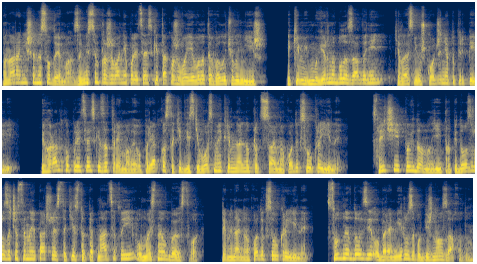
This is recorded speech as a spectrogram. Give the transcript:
Вона раніше не судима. За місцем проживання поліцейські також виявили та вилучили ніж, яким ймовірно були завдані тілесні ушкодження потерпілій. Фігурантку поліцейські затримали у порядку статті 208 Кримінально-процесуального кодексу України. Слідчі повідомили їй про підозру за частиною 1 статті 115 умисне вбивство Кримінального кодексу України. Суд невдовзі обере міру запобіжного заходу.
